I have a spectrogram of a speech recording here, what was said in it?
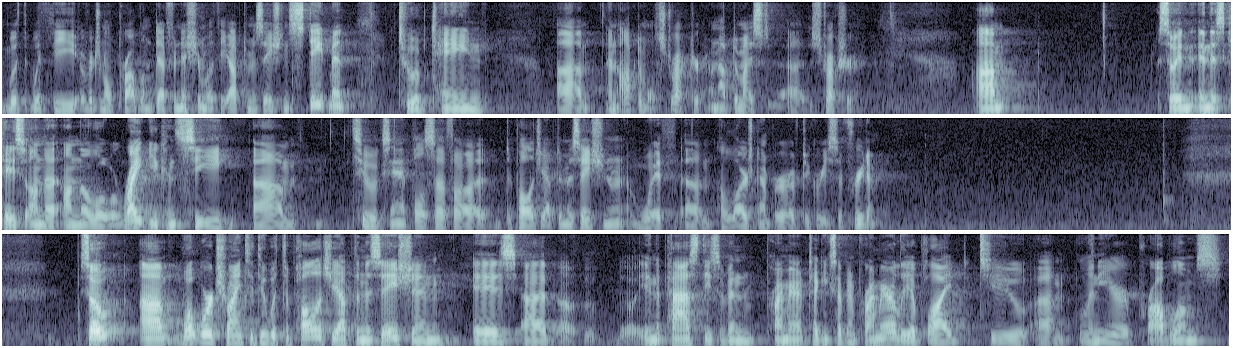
with, with the original problem definition, with the optimization statement to obtain um, an optimal structure, an optimized uh, structure. Um, so in, in this case, on the, on the lower right, you can see um, two examples of uh, topology optimization with um, a large number of degrees of freedom. So um, what we're trying to do with topology optimization is uh, in the past, these have been primary, techniques have been primarily applied to um, linear problems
